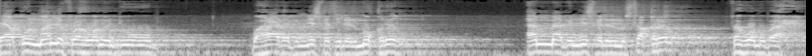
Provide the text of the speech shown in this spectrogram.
فيقول المؤلف وهو مندوب وهذا بالنسبة للمقرض أما بالنسبة للمستقرض فهو مباح.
